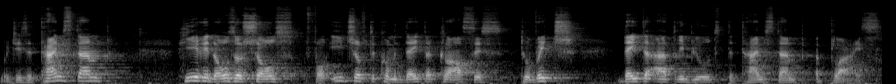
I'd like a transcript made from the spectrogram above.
which is a timestamp. Here it also shows for each of the common data classes to which data attribute the timestamp applies.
